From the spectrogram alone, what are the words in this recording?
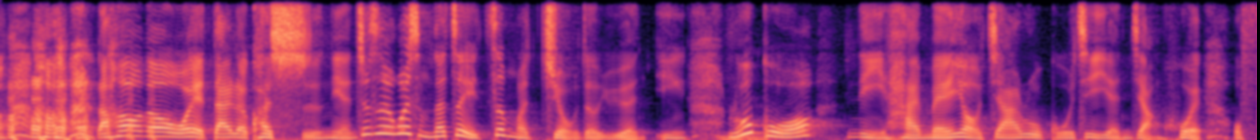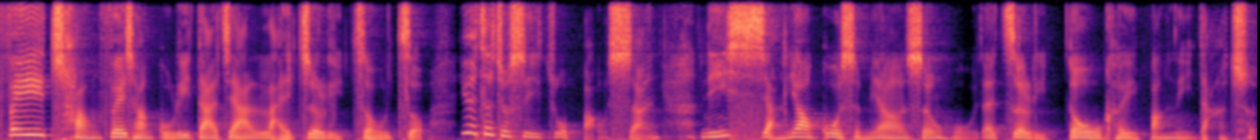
然后呢，我也待了快十年，就是为什么在这里这么久的原因。如果你还没有加入国际演讲会，我非常非常鼓励大家来这里走走，因为这就是一座宝山，你想要过什么样的生活，在这里都可以帮你达成。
